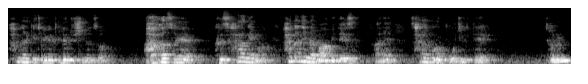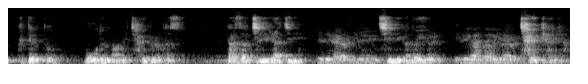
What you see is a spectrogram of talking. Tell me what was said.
하나님께 저에게 들려주시면서 아가서의 그 사랑의 마음, 하나님의 마음이 내 안에 사랑으로 부어질 때 저는 그때부터 모든 마음의 자유를 얻었습니다. 따라서 진리를 알지니 진리가 너희를 진리가 너희를 자유케 하리라.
